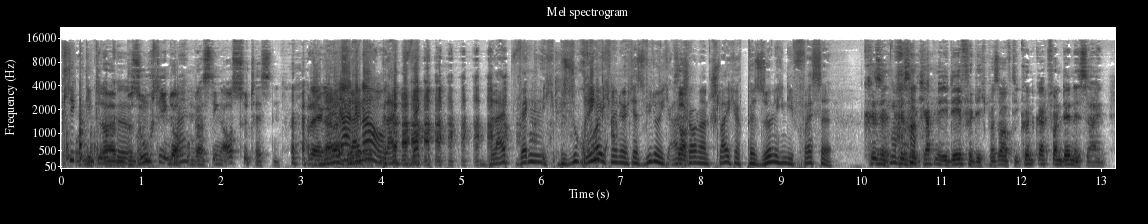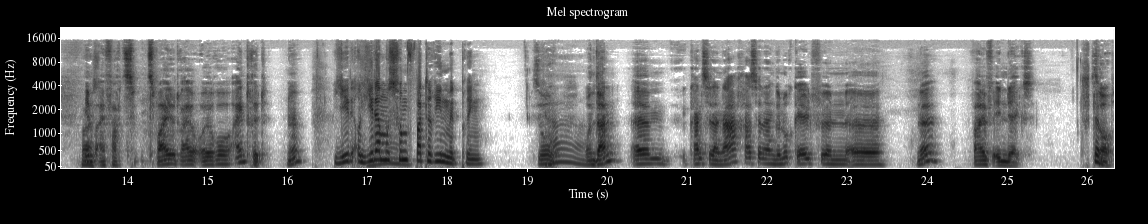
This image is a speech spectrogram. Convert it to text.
klickt die Und Glocke. ähm, besucht und, ihn doch, ne? um das Ding auszutesten. Hat er ja Ja, bleibt, genau. Bleibt weg. Bleibt weg. Ich besuche euch, wenn ihr euch das Video nicht anschaut, dann schleich ich euch persönlich in die Fresse. Chrisel, Chrisel, ich habe eine Idee für dich. Pass auf, die könnte gerade von Dennis sein. Was? Nimm einfach zwei, drei Euro Eintritt. Ne? Jeder, und jeder muss fünf Batterien mitbringen. So. Ja. Und dann ähm, kannst du danach, hast du dann genug Geld für ein äh, ne? Valve Index. Stimmt. So.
